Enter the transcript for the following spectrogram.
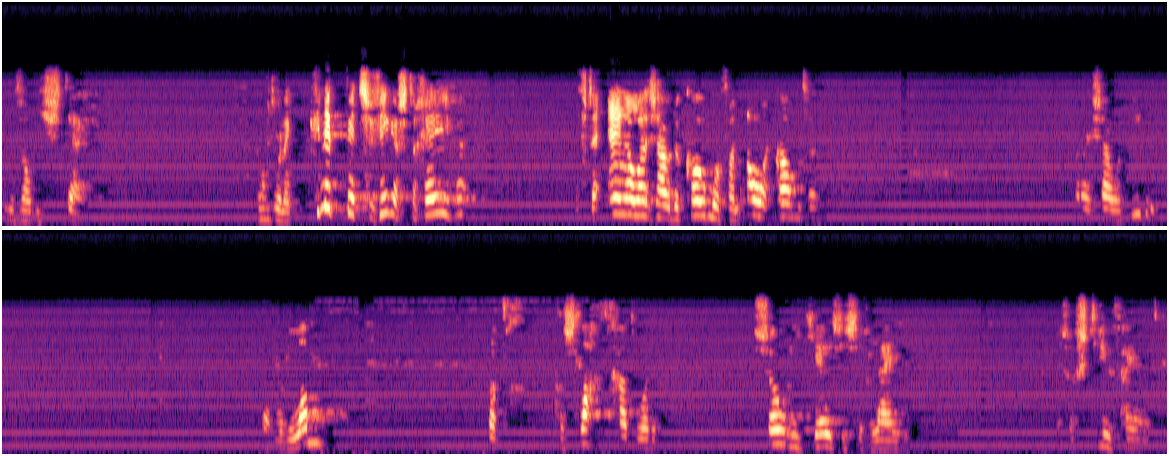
En dan zal die sterven. Dan moeten we een knip met zijn vingers te geven. Of de engelen zouden komen van alle kanten. Maar hij zou het niet doen. Als een lam dat geslacht gaat worden. Zo liet Jezus zich leiden. En zo stierf hij aan het kruis.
